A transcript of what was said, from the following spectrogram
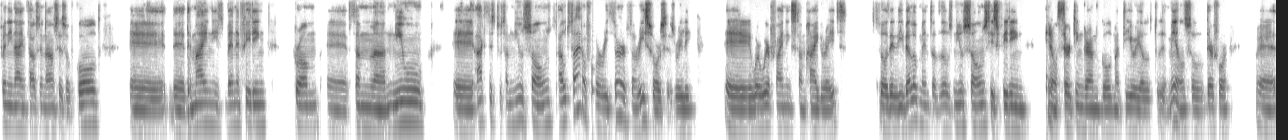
29,000 ounces of gold. Uh, the, the mine is benefiting from some new access to some new zones outside of our reserves and resources, really, where we're finding some high grades. So the development of those new zones is feeding, you know, 13 gram gold material to the mill. So therefore, uh,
